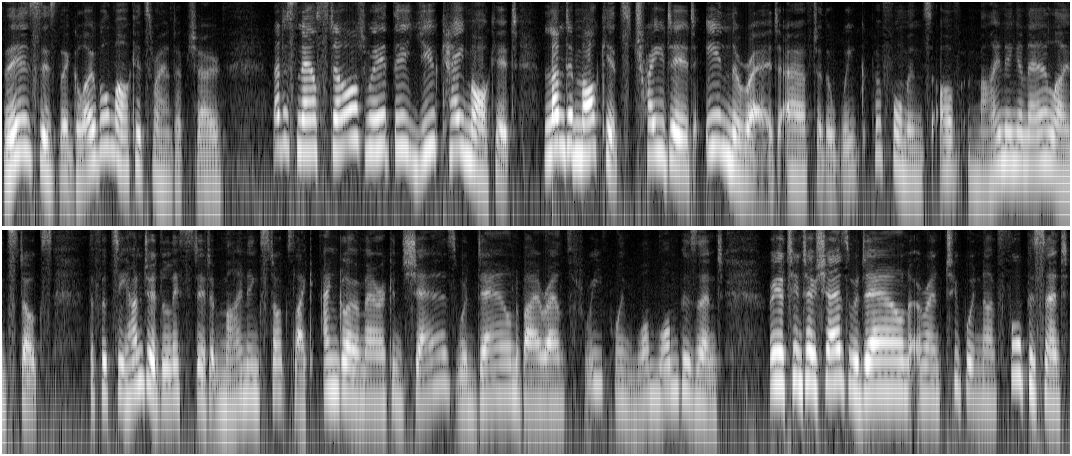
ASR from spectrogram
This is the Global Markets Roundup show. Let us now start with the UK market. London markets traded in the red after the weak performance of mining and airline stocks. The FTSE 100 listed mining stocks like Anglo American shares were down by around 3.11%. Rio Tinto shares were down around 2.94%,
